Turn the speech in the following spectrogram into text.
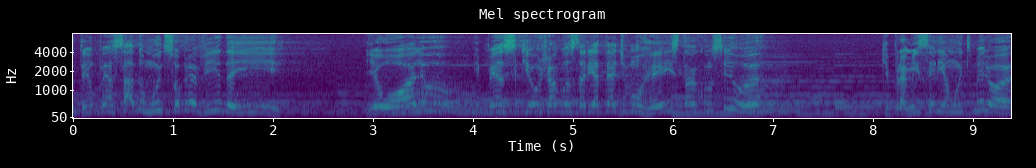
Eu tenho pensado muito sobre a vida e, e eu olho e penso que eu já gostaria até de morrer e estar com o Senhor, que para mim seria muito melhor.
